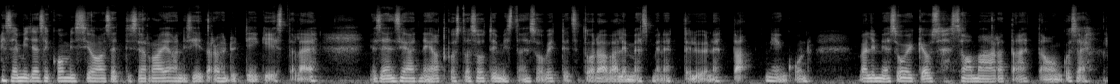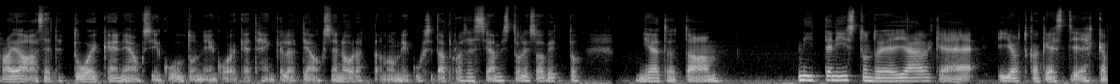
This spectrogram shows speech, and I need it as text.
Ja se, miten se komissio asetti sen rajan, niin siitä ryhdyttiin kiistelee. Ja sen sijaan, että ne jatkoi sitä sotimista, niin sovittiin, että se tuodaan välimiesmenettelyyn, että niin kun välimiesoikeus saa määrätä, että onko se raja asetettu oikein ja onko siinä kuultu niin kuin oikeat henkilöt ja onko se noudattanut niin kuin sitä prosessia, mistä oli sovittu. Ja tota, niiden istuntojen jälkeen, jotka kesti ehkä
